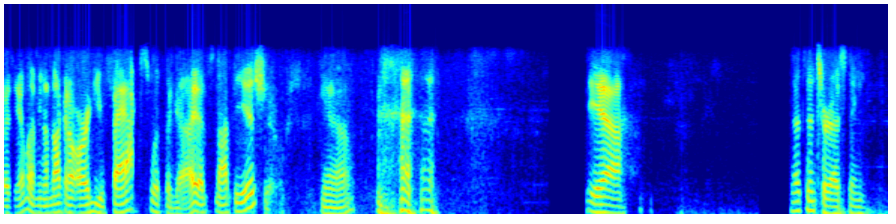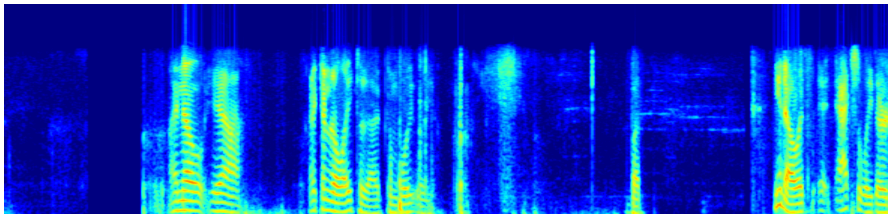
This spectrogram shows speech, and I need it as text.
with him. I mean, I'm not going to argue facts with the guy. That's not the issue. You know. yeah. That's interesting. I know, yeah. I can relate to that completely. But you know, it's it, actually there are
